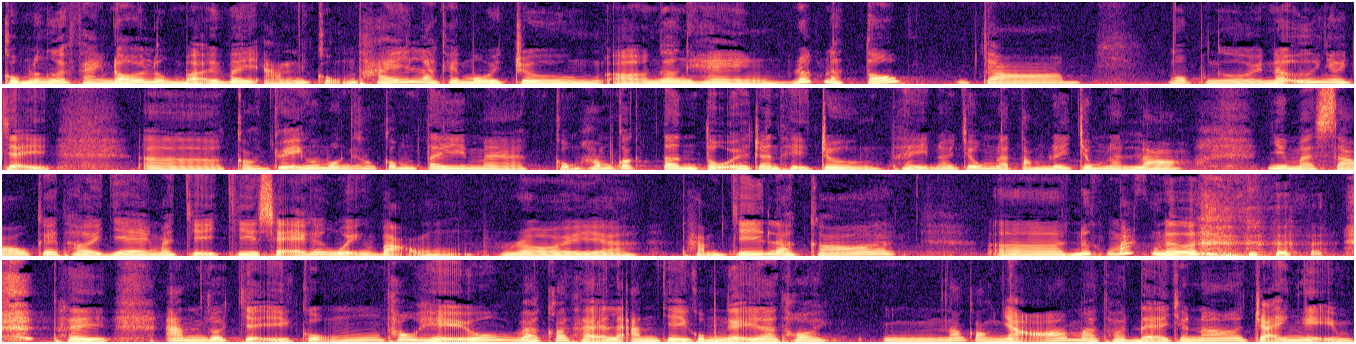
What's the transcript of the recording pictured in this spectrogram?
cũng là người phản đối luôn bởi vì ảnh cũng thấy là cái môi trường ở ngân hàng rất là tốt cho một người nữ như chị. Uh, còn chuyển qua một cái công ty mà cũng không có tên tuổi ở trên thị trường thì nói chung là tâm lý chung là lo. Nhưng mà sau cái thời gian mà chị chia sẻ cái nguyện vọng rồi uh, thậm chí là có uh, nước mắt nữa thì anh của chị cũng thấu hiểu và có thể là anh chị cũng nghĩ là thôi nó còn nhỏ mà thôi để cho nó trải nghiệm.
